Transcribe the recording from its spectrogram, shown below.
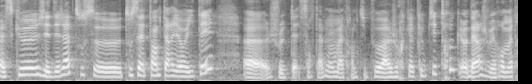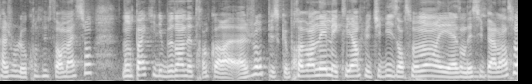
parce que j'ai déjà tout ce, toute cette intériorité. Euh, je vais peut-être certainement mettre un petit peu à jour quelques petits trucs. D'ailleurs, je vais remettre à jour le contenu de formation. Non pas qu'il ait besoin d'être encore à, jour, puisque preuve en est, mes clientes l'utilisent en ce moment et elles ont des super lancements.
